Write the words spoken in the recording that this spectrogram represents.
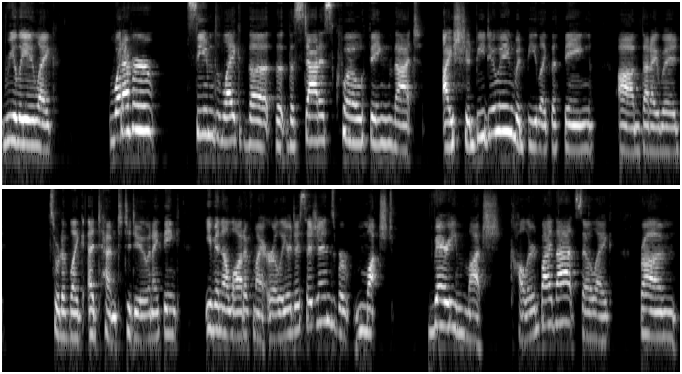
really like whatever seemed like the, the the status quo thing that I should be doing would be like the thing um that I would sort of like attempt to do. And I think even a lot of my earlier decisions were much very much colored by that. So like from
